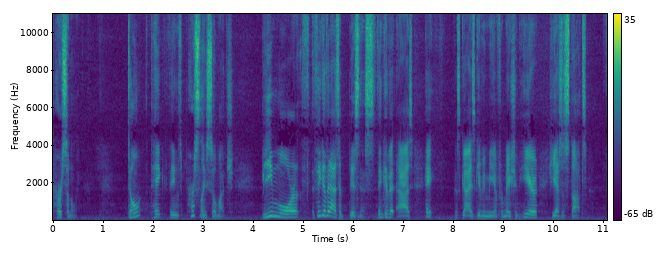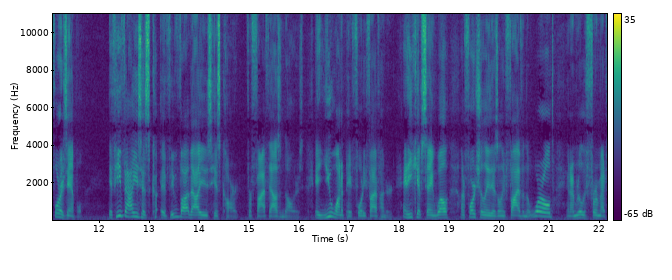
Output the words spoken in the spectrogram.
personally. Don't take things personally so much be more, think of it as a business. Think of it as, hey, this guy's giving me information here. He has his thoughts. For example, if he values his if he values his card for five thousand dollars and you want to pay forty five hundred, and he keeps saying, well, unfortunately, there's only five in the world, and I'm really firm at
